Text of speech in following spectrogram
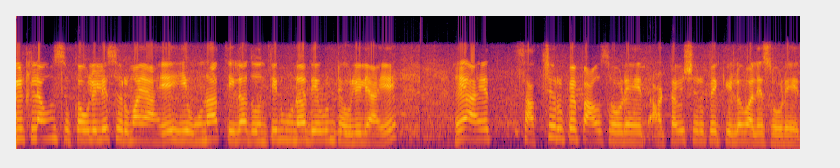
मीठ लावून सुकवलेली सुरमई आहे. ही उन्हात तिला दोन तीन उन्हा देऊन ठेवलेली आहे. हे आहेत सातशे रुपये पाव सोडे आहेत. अठ्ठावीसशे रुपये किलोवाले सोडे आहेत.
